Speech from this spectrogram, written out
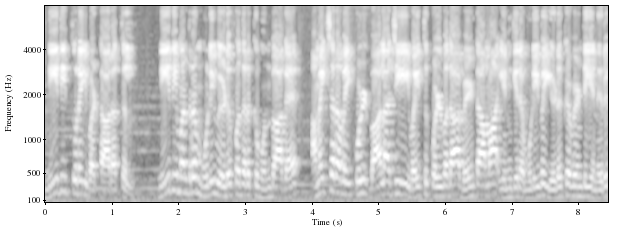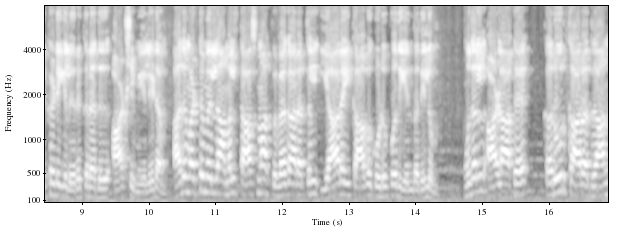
நீதித்துறை வட்டாரத்தில். நீதிமன்றம் முடிவு எடுப்பதற்கு முன்பாக அமைச்சரவைக்குள் பாலாஜியை வைத்துக் கொள்வதா வேண்டாமா என்கிற முடிவை எடுக்க வேண்டிய நெருக்கடியில் இருக்கிறது ஆட்சி மேலிடம். அது மட்டுமில்லாமல் டாஸ்மாக் விவகாரத்தில் யாரை காவு கொடுப்பது என்பதிலும் முதல் ஆளாக கரூர்காரர்தான்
